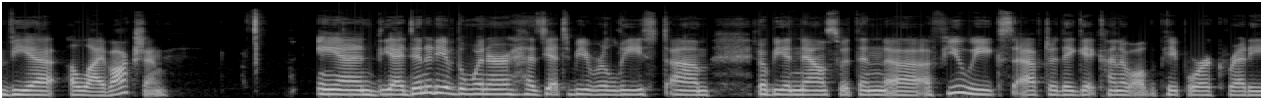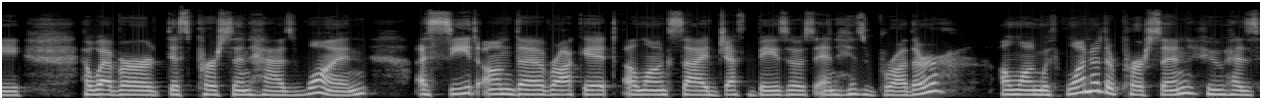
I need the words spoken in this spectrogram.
via a live auction and the identity of the winner has yet to be released. Um, it'll be announced within uh, a few weeks after they get kind of all the paperwork ready. However, this person has won a seat on the rocket alongside Jeff Bezos and his brother. Along with one other person who has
